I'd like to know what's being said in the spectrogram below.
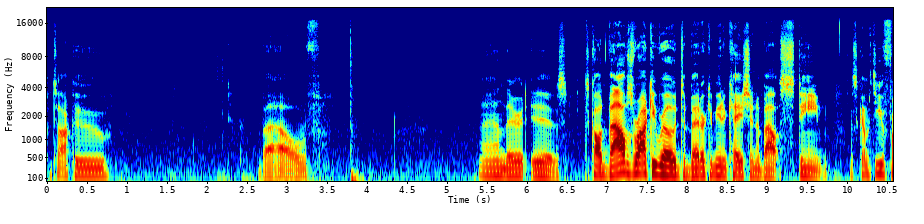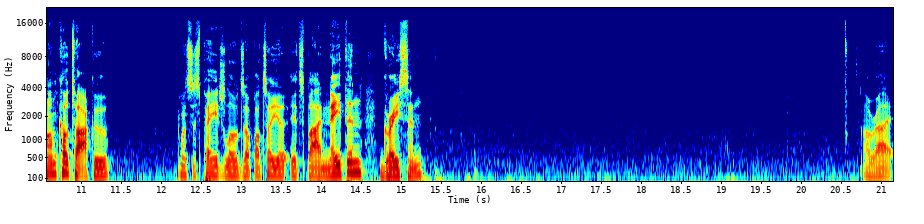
Kotaku, Valve, and there it is. It's called Valve's Rocky Road to Better Communication About Steam. This comes to you from Kotaku. Once this page loads up, I'll tell you it's by Nathan Grayson. All right.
